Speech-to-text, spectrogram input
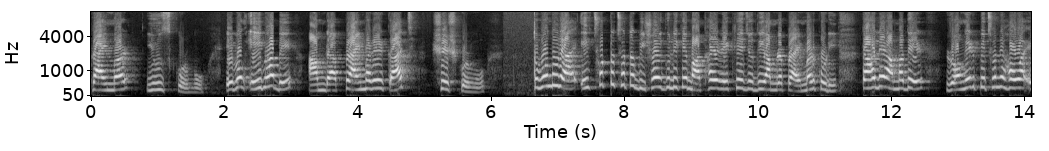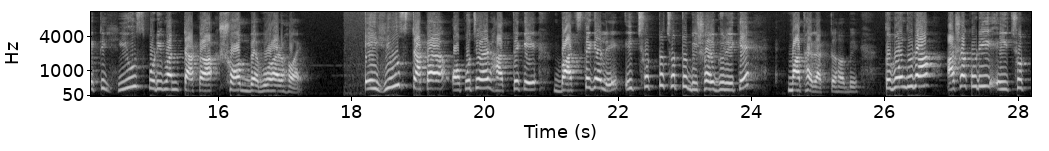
প্রাইমার ইউজ করব। এবং এইভাবে আমরা প্রাইমারের কাজ শেষ করব। তো বন্ধুরা, এই ছোট্ট ছোট্ট বিষয়গুলিকে মাথায় রেখে যদি আমরা প্রাইমার করি, তাহলে আমাদের রঙের পেছনে হওয়া একটি হিউজ পরিমাণ টাকা সৎ ব্যবহার হয়। এই হিউজ টাকা অপচয়ের হাত থেকে বাঁচতে গেলে এই ছোট্ট ছোট্ট বিষয়গুলিকে মাথায় রাখতে হবে। তো বন্ধুরা, আশা করি এই ছোট্ট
